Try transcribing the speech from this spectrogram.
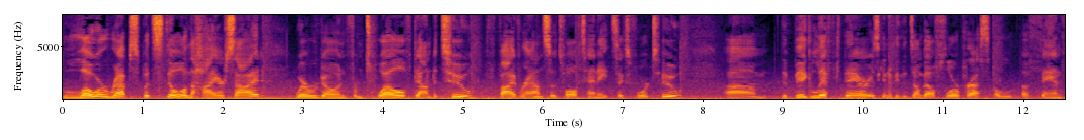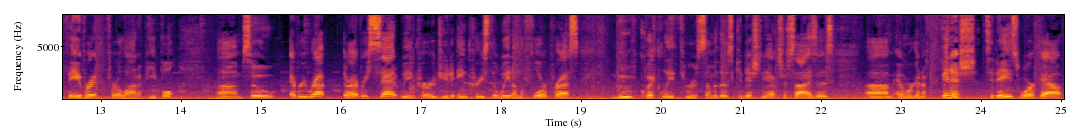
lower reps but still on the higher side where we're going from 12 down to 2, five rounds, so 12, 10, 8, 6, 4, 2. Um, the big lift there is going to be the dumbbell floor press, a, a fan favorite for a lot of people. Um, so every rep or every set, we encourage you to increase the weight on the floor press, move quickly through some of those conditioning exercises, um, and we're going to finish today's workout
